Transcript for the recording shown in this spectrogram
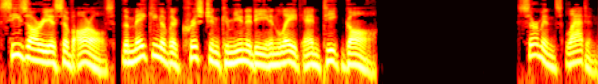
Caesarius of Arles, The Making of a Christian Community in Late Antique Gaul. Sermons Latin.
